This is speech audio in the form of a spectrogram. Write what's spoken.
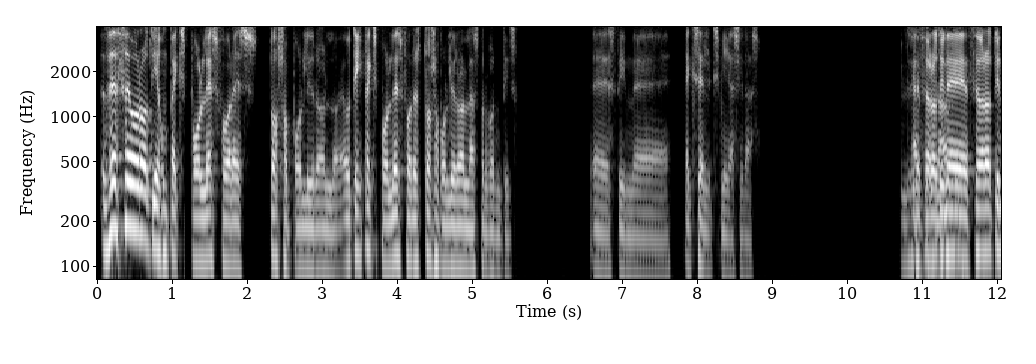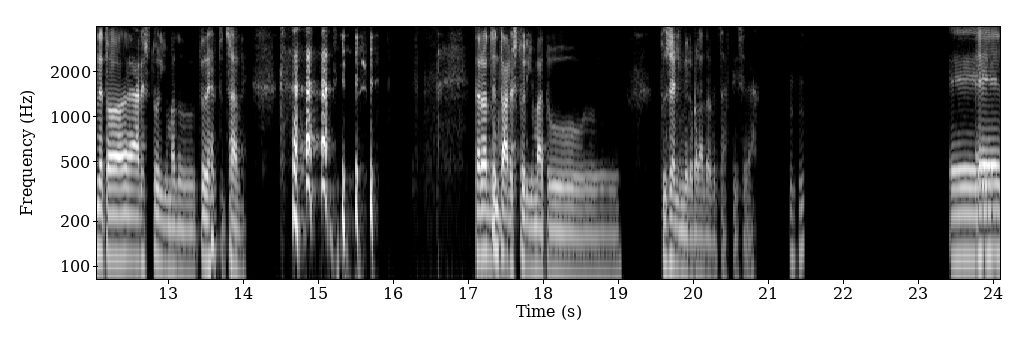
Δεν θεωρώ ότι έχουν παίξει πολλές φορές τόσο πολύ ρόλο. Ότι έχει παίξει πολλές φορές τόσο πολύ ρόλο ένας προπονητής ε, στην ε, εξέλιξη μιας σειράς. Ε, θεωρώ, ότι είναι, θεωρώ ότι είναι το αριστούργημα του, του, του Τσάβη. θεωρώ ότι είναι το αριστούργημα του, του Ζέλμιρου Μπράντοβιτς αυτή η σειρά. Ε, ε,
